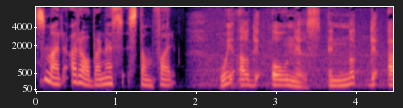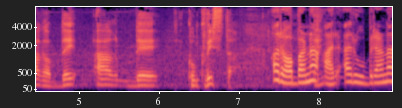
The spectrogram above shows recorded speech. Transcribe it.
som er arabernes stamfar. Araberne er erobrerne,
